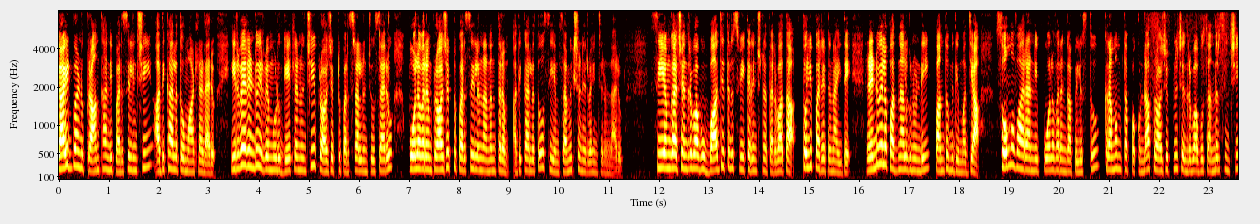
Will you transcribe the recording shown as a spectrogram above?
గైడ్బర్న్ ప్రాంతాన్ని పరిశీలించి అధికారులతో మాట్లాడారు. ఇరవై రెండు ఇరవై మూడు గేట్ల నుంచి ప్రాజెక్టు పరిసరాలను చూశారు. పోలవరం ప్రాజెక్టు పరిశీలన అనంతరం అధికారులతో సీఎం సమీక్ష నిర్వహించనున్నారు. సీఎంగా చంద్రబాబు బాధ్యతలు స్వీకరించిన తర్వాత తొలి పర్యటన ఇదే. రెండు వేల పద్నాలుగు నుండి పంతొమ్మిది మధ్య సోమవారాన్ని పోలవరంగా పిలుస్తూ క్రమం తప్పకుండా ప్రాజెక్టును చంద్రబాబు సందర్శించి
